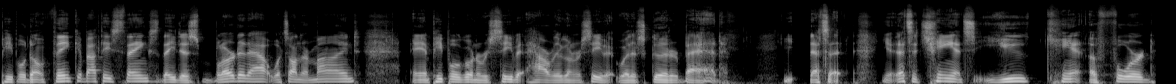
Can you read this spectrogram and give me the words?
people don't think about these things. They just blurt it out what's on their mind, and people are going to receive it however they're going to receive it, whether it's good or bad. That's a you know, that's a chance you can't afford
